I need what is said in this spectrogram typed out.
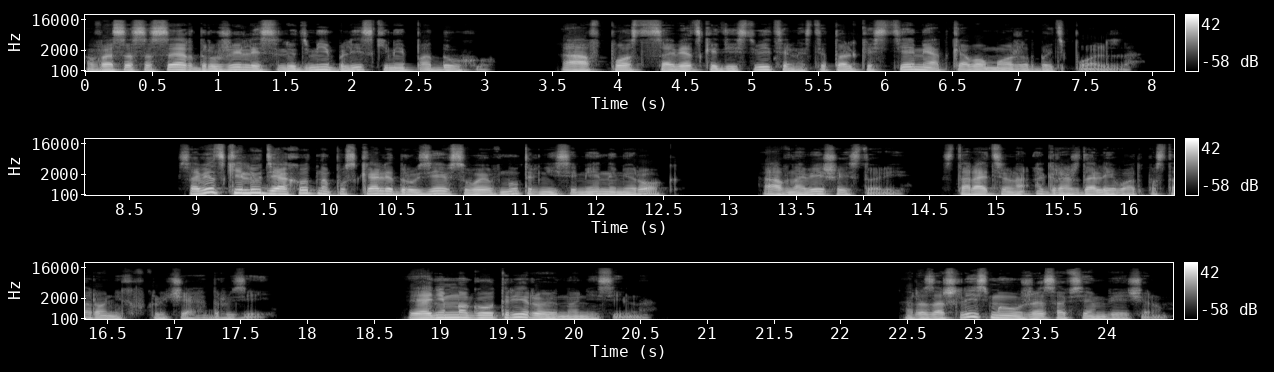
В СССР дружили с людьми, близкими по духу, а в постсоветской действительности только с теми, от кого может быть польза. Советские люди охотно пускали друзей в свой внутренний семейный мирок, а в новейшей истории старательно ограждали его от посторонних, включая друзей. Я немного утрирую, но не сильно. Разошлись мы уже совсем вечером.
